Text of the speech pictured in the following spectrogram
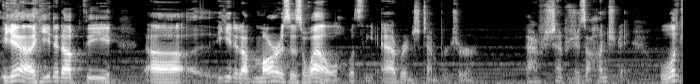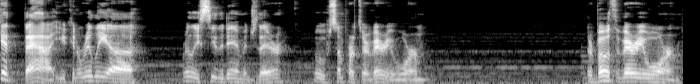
yeah, heated up the, uh, heated up Mars as well. What's the average temperature? Average temperature is 100. Look at that. You can really, uh, really see the damage there. Ooh, some parts are very warm. They're both very warm.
